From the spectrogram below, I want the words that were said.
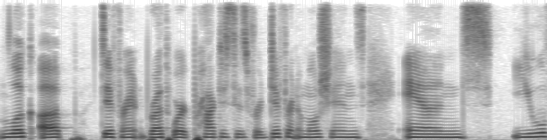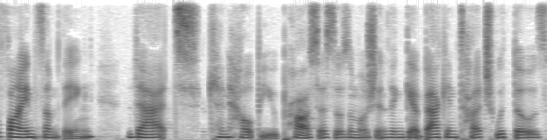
look up different breathwork practices for different emotions, and you will find something that can help you process those emotions and get back in touch with those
